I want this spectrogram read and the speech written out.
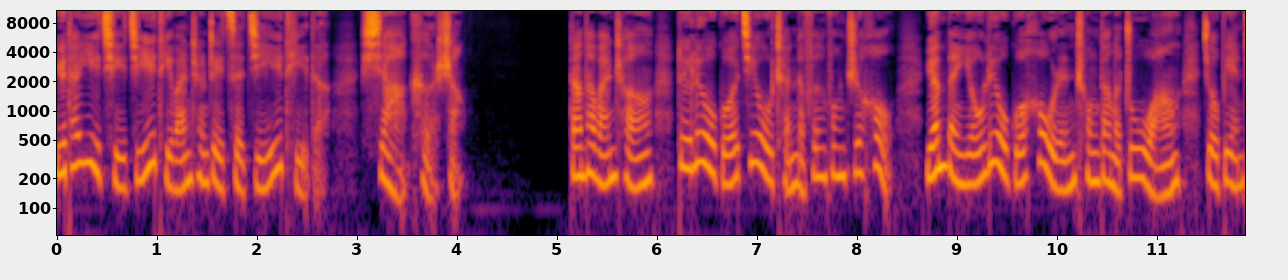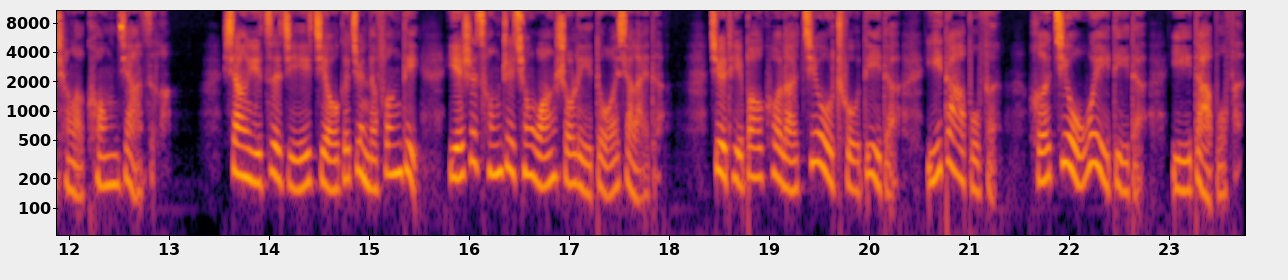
与他一起集体完成这次集体的下克上。当他完成对六国旧臣的分封之后，原本由六国后人充当的诸王就变成了空架子了。项羽自己九个郡的封地也是从这群王手里夺下来的，具体包括了旧楚地的一大部分和旧魏地的一大部分。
